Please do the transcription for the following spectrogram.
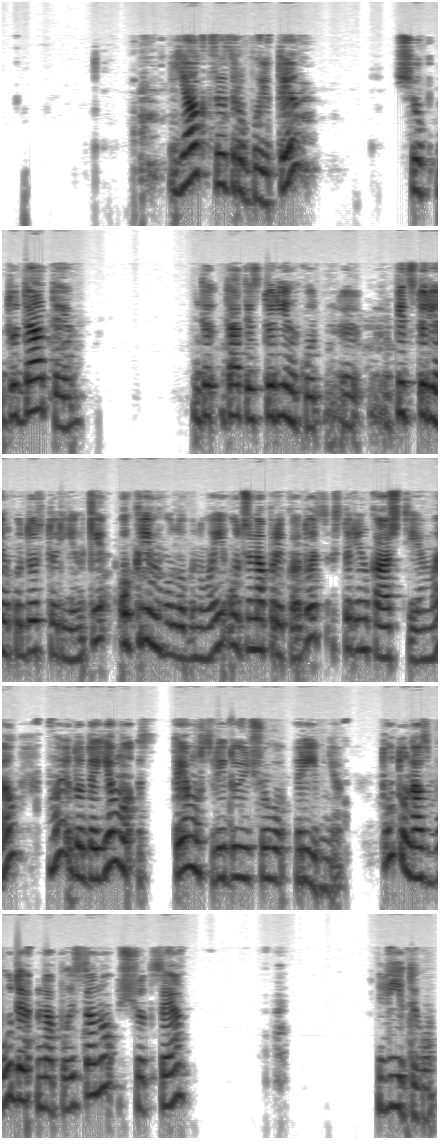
Як це зробити, щоб додати додати сторінку, е, під сторінку до сторінки, окрім головної, отже, наприклад, ось сторінка HTML, ми додаємо тему слідуючого рівня. Тут у нас буде написано, що це відео.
